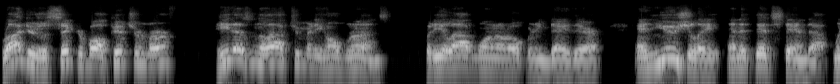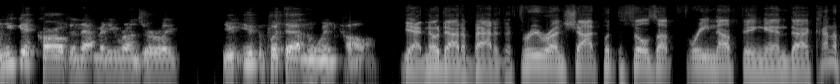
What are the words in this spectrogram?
Rogers a sinker ball pitcher, Murph. He doesn't allow too many home runs, but he allowed one on opening day there. And usually, and it did stand up. When you get Carlton that many runs early, you, you can put that in the win column. Yeah, no doubt about it. The three-run shot put the Phils up three nothing, and uh, kind of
